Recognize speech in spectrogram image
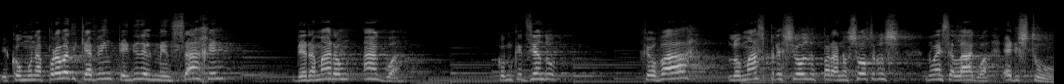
Y como una prueba de que había entendido el mensaje, derramaron agua, como que diciendo, Jehová, lo más precioso para nosotros no es el agua, eres tú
